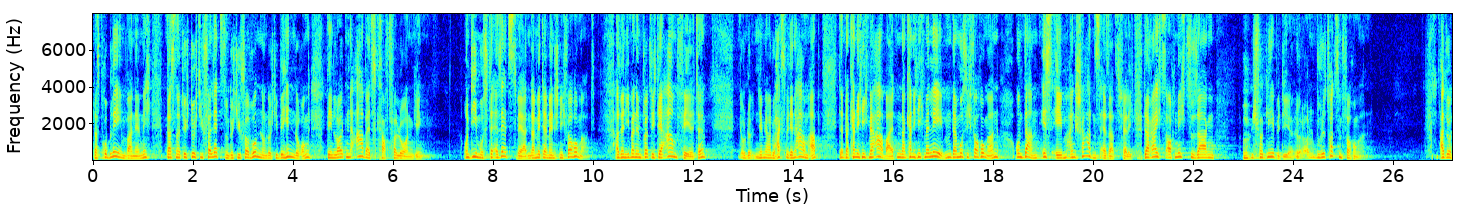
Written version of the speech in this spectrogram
Das Problem war nämlich, dass natürlich durch die Verletzung, durch die Verwundung, durch die Behinderung den Leuten Arbeitskraft verloren ging. Und die musste ersetzt werden, damit der Mensch nicht verhungert. Also wenn jemandem plötzlich der Arm fehlte, oder nimm ja, du hackst mir den Arm ab, dann, da kann ich nicht mehr arbeiten, dann kann ich nicht mehr leben, dann muss ich verhungern und dann ist eben ein Schadensersatz fällig. Da reicht es auch nicht zu sagen, oh, ich vergebe dir, du wirst trotzdem verhungern. Also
